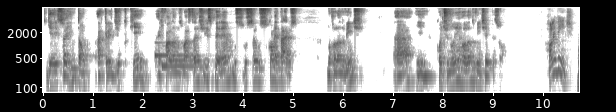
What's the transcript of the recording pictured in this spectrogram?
E é isso aí, então. Acredito que falamos bastante e esperemos os seus comentários no Rolando 20. Ah, e continuem rolando 20 aí, pessoal. Rola 20.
